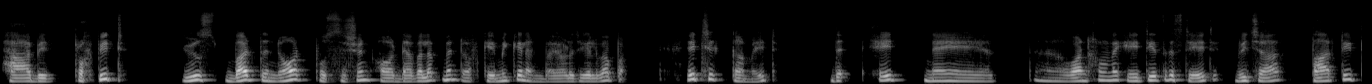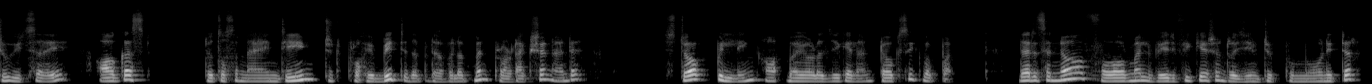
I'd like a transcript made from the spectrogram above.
habit prohibit use but the not possession or development of chemical and biological weapon. It commit the eight, uh, 180th state which are party to its uh, August 2019 to prohibit the development, production and stockpiling of biological and toxic weapons. There is no formal verification regime to monitor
